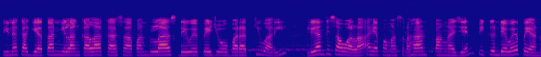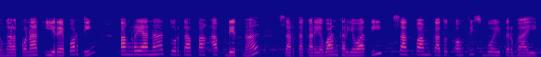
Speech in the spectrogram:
Dina kegiatan Milangkala K18 DWP Jawa Barat Kiwari, Lianti Sawala ayah pemasrahan pangajen pikeun DWP anu ngalakonan e-reporting, pangreana turta pang update-na, serta karyawan karyawati Satpam Katut Office Boy terbaik.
